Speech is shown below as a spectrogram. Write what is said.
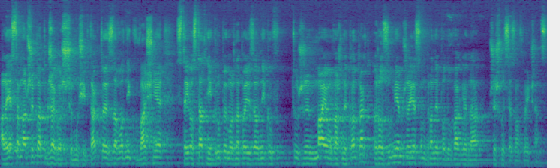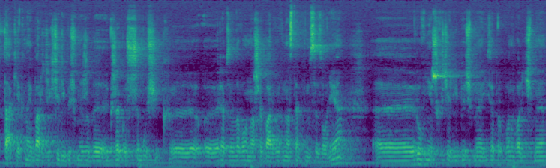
ale jest tam na przykład Grzegorz Szymusik, tak? To jest zawodnik właśnie z tej ostatniej grupy, można powiedzieć, zawodników, którzy mają ważny kontrakt. Rozumiem, że jest on brany pod uwagę na przyszły sezon w Chojniczance. Tak, jak najbardziej chcielibyśmy, żeby Grzegorz Szymusik e, e, reprezentował nasze barwy w następnym sezonie. E, Również chcielibyśmy i zaproponowaliśmy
